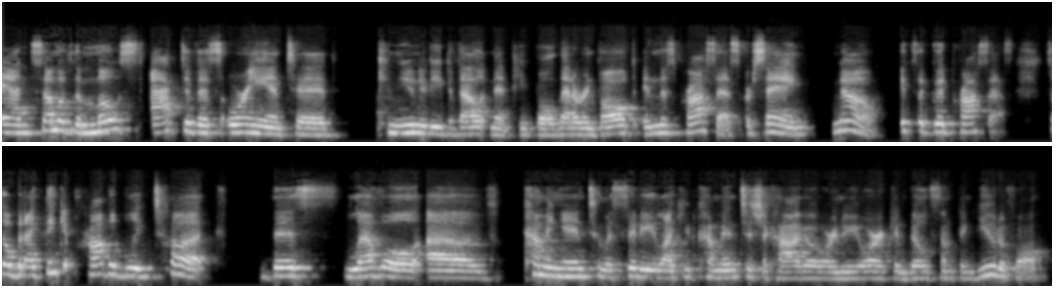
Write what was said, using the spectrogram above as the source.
And some of the most activist oriented community development people that are involved in this process are saying, no, it's a good process. So, but I think it probably took this level of coming into a city like you'd come into Chicago or New York and build something beautiful,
